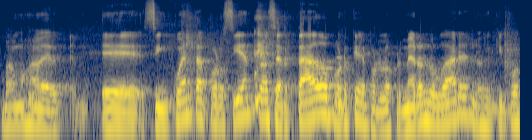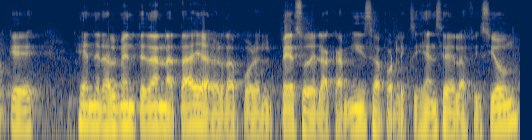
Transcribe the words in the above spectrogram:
Vamos a ver, eh, 50% acertado, ¿por qué? Por los primeros lugares, los equipos que generalmente dan la talla, ¿verdad? Por el peso de la camisa, por la exigencia de la afición.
